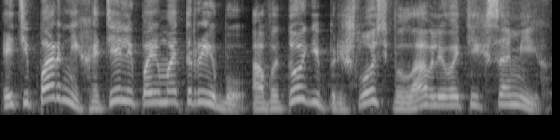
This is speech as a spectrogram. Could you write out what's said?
Эти парни хотели поймать рыбу, а в итоге пришлось вылавливать их самих.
